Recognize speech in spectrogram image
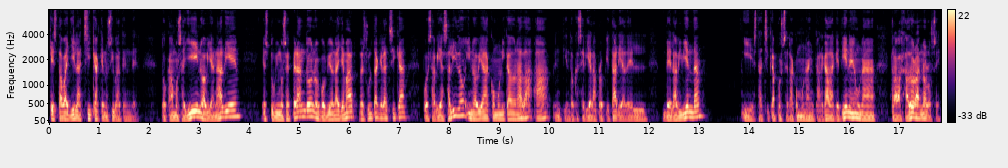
que estaba allí la chica que nos iba a atender. Tocamos allí, no había nadie, Estuvimos esperando, nos volvieron a llamar, resulta que la chica pues había salido y no había comunicado nada a, entiendo que sería la propietaria de la vivienda, y esta chica pues será como una encargada que tiene, una trabajadora, no lo sé.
